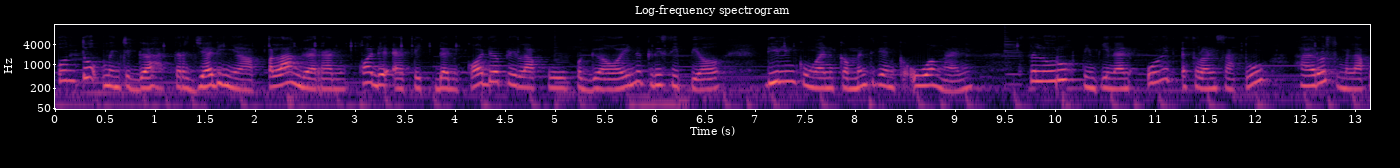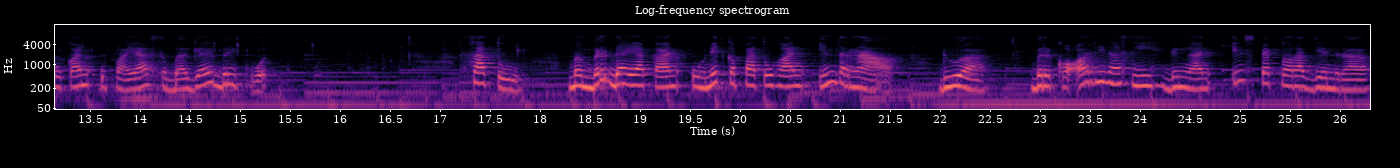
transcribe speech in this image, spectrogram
untuk mencegah terjadinya pelanggaran kode etik dan kode perilaku pegawai negeri sipil di lingkungan Kementerian Keuangan, seluruh pimpinan unit eselon 1 harus melakukan upaya sebagai berikut. 1 memberdayakan unit kepatuhan internal. 2. Berkoordinasi dengan Inspektorat Jenderal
